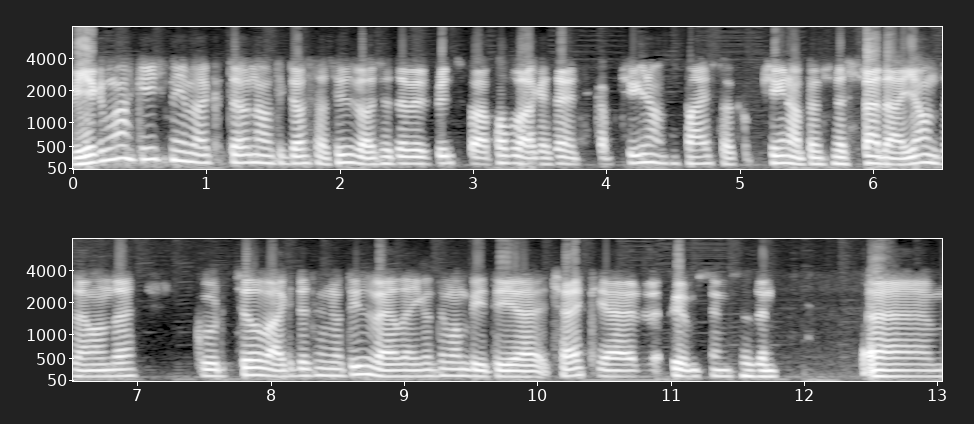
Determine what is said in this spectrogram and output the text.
vieglāk īstenībā, ka tev nav tik daudz tās izvēles, jo tev ir principā populārākais ēdiens kapučīno, un tas aizstāv kapučīno, pirms es strādāju Jaunzēlandē, kur cilvēki diezgan ļoti izvēlīgi, un tam man bija tie čeki ar, piemēram, nezinu, um,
